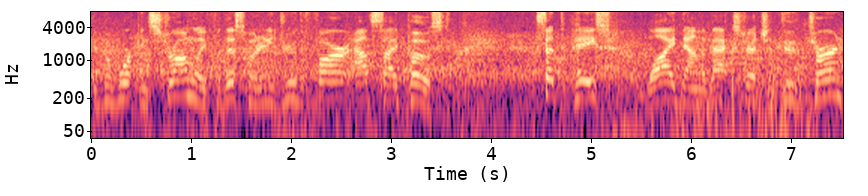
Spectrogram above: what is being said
He'd been working strongly for this one, and he drew the far outside post. Set the pace, wide down the back stretch and through the turn.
